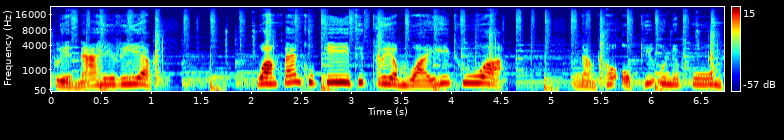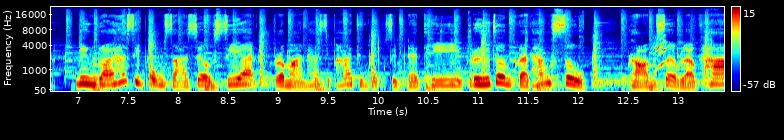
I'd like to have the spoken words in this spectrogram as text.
เกลี่ยหน้าให้เรียบ วางแป้งคุกกี้ที่เตรียมไว้ให้ทั่วนำเข้าอบที่อุณหภูมิ 150 องศาเซลเซียส ประมาณ 55-60 นาที หรือจนกระทั่งสุก พร้อมเสิร์ฟแล้วค่ะ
